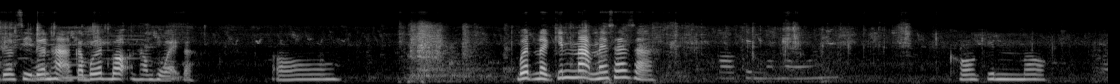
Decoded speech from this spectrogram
เดือนสี่เดือนหากระเบิดเบ่น้ำหวยกะโอ๋อเบิดเลยกินน้ำในใช่ซะพอกินมะม่วงขอกินบ่อกินน้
